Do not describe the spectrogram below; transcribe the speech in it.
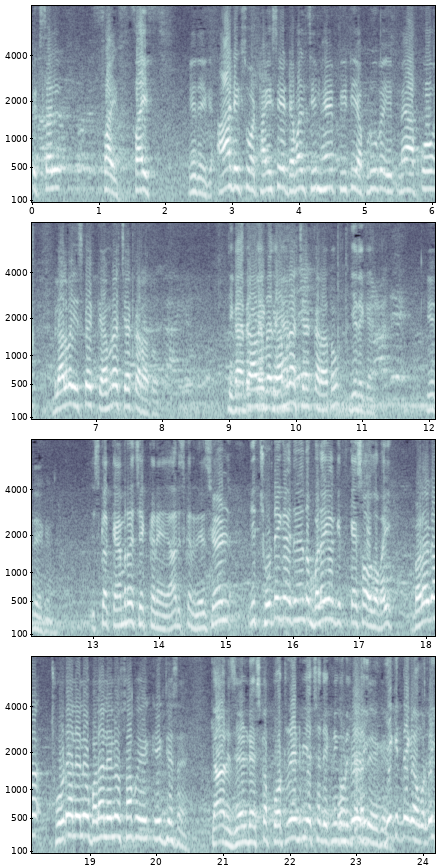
पिक्सल फाइव फाइव ये देखिए आठ एक सौ अट्ठाईस है डबल सिम है पीटी अप्रूव है। मैं आपको बिलाल भाई इसका एक कैमरा चेक करा दो। कैमरा कैमरा चेक करा दो। ये देखें। ये देखें। इसका कैमरा चेक करें यार इसका रिज़ल्ट ये छोटे का इतना है तो बड़े का कैसा होगा भाई? बड़े का छोटा ले लो बड़ा ले लो सब एक, एक जैसा है। क्या रिज़ल्ट है? इसका पोर्ट्रेट भी अच्छा देखने को मिलता है। ये कितने का उमर भाई?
